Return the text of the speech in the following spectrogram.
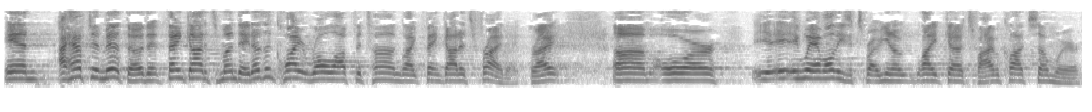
And I have to admit though that thank God it's Monday. It doesn't quite roll off the tongue like thank God it's Friday, right? Um, or it, it, we have all these expressions, you know, like uh, it's five o'clock somewhere.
